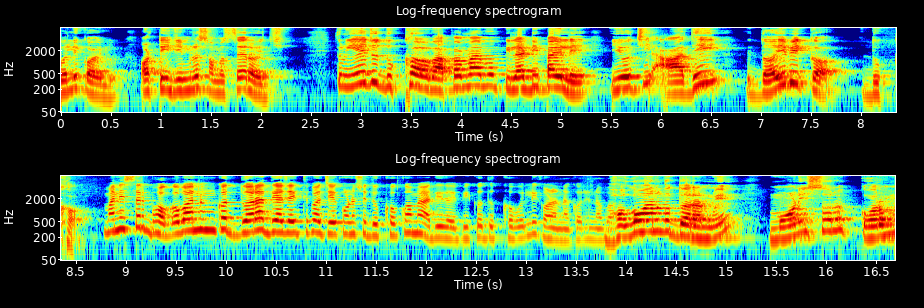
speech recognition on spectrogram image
ବୋଲି କହିଲୁ ଅଟିଜିମ୍ର ସମସ୍ୟା ରହିଛି ତେଣୁ ଏ ଯେଉଁ ଦୁଃଖ ବାପା ମା ଏବଂ ପିଲାଟି ପାଇଲେ ଇଏ ହେଉଛି ଆଧି ଦୈବିକ ଦୁଃଖ। ମାନେ ସାର୍ ଭଗବାନଙ୍କ ଦ୍ୱାରା ଦିଆଯାଇଥିବା ଯେକୌଣସି ଦୁଃଖକୁ ଆମେ ଆଦି ଦୈବିକ ଦୁଃଖ ବୋଲି ଗଣନା କରିନେବା ଭଗବାନଙ୍କ ଦ୍ୱାରା ନୁହେଁ ମଣିଷର କର୍ମ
